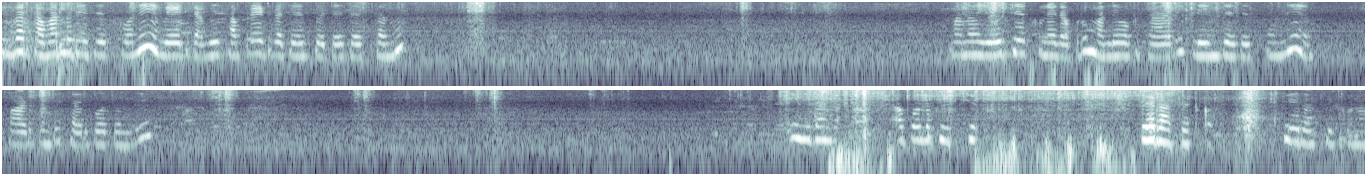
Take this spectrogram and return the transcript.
సిల్వర్ కవర్లు తీసేసుకొని వేటికి అవి సపరేట్గా చేసి పెట్టేసేస్తాను. మనం యూజ్ చేసుకునేటప్పుడు మళ్ళీ ఒకసారి క్లీన్ చేసేసుకొని వాడుకుంటే సరిపోతుంది. ఈ విధంగా అపోలో ఫిష్. పేరు రాసి పెట్టుకో. రాసి పెట్టుకున్నా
